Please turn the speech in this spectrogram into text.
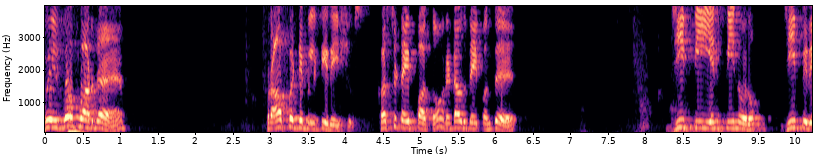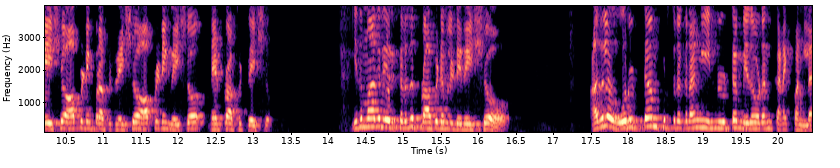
வில் go for the profitability ratios first type பார்த்தோம். ரெண்டாவது டைப் வந்து ஜிபிஎன்பின்னு வரும். GP ratio operating profit ratio operating ratio net profit ratio இது மாதிரி இருக்கிறது ப்ராஃபிட்டபிலிட்டி ரேஷியோ அதுல ஒரு டேர்ம் கொடுத்துருக்குறாங்க இன்னொரு டேர்ம் இதோடன்னு கனெக்ட் பண்ணல.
